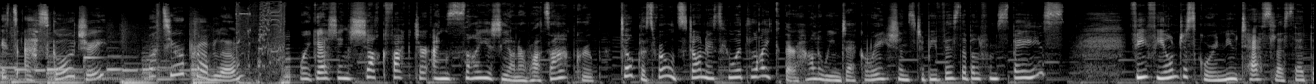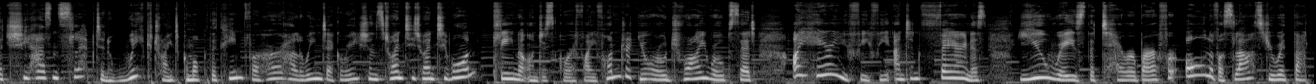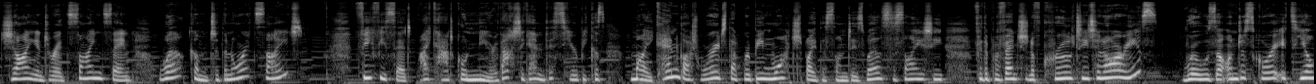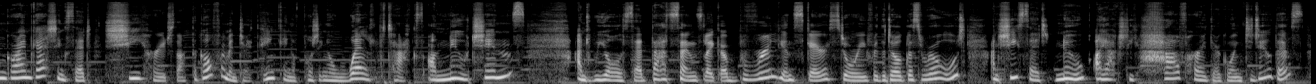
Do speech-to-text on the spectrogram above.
It's Ask Audrey. What's your problem? We're getting shock factor anxiety on our WhatsApp group. Douglas Road stunners who would like their Halloween decorations to be visible from space. Fifi underscore new Tesla said that she hasn't slept in a week trying to come up with a theme for her Halloween decorations 2021. Cleena underscore 500 euro Dryrobe said, I hear you, Fifi, and in fairness, you raised the terror bar for all of us last year with that giant red sign saying, Welcome to the North Side. Fifi said, I can't go near that again this year because my Ken got word that we're being watched by the Sundays Well Society for the prevention of cruelty to Norries. Rosa underscore it's younger I'm getting said she heard that the government are thinking of putting a wealth tax on new chins. And we all said that sounds like a brilliant scare story for the Douglas Road. And she said, No, I actually have heard they're going to do this.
